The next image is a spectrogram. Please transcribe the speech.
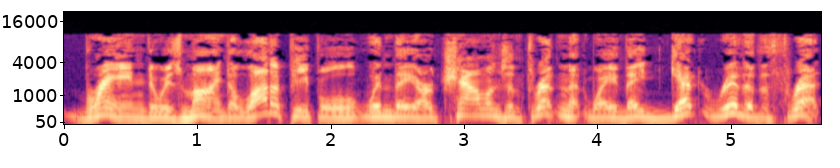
brain, to his mind. A lot of people, when they are challenged and threatened that way, they get rid of the threat.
